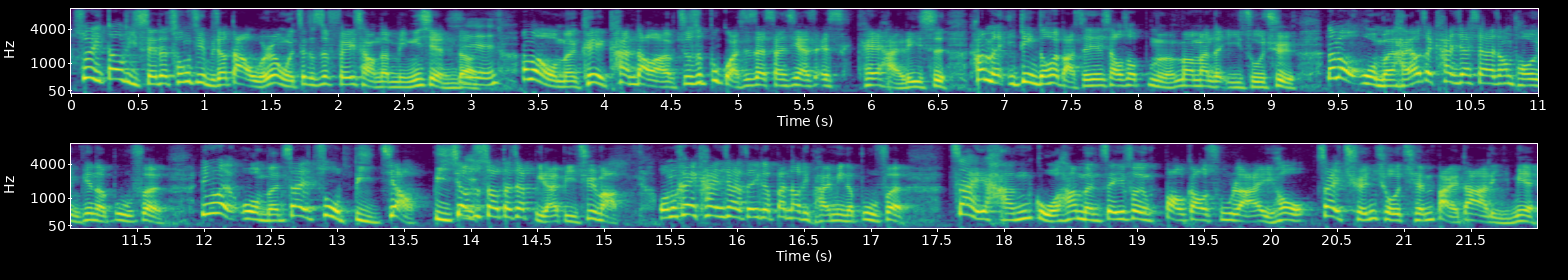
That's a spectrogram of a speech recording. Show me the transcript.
所以到底谁的冲击比较大？我认为这个是非常的明显的。那么我们可以看到啊，就是不管是在三星还是 SK 海力士，他们一定都会把这些销售部门慢慢的移出去。那么我们还要再看一下下一张投影片的部分，因为我们在做比较，比较就是要大家比来比去嘛。我们可以看一下这个半导体排名的部分，在韩国他们这一份报告出来以后，在全球前百大里面，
